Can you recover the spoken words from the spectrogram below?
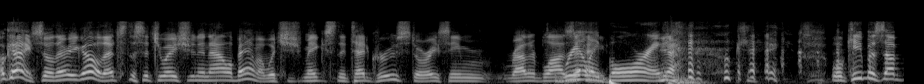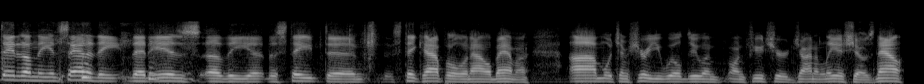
Okay, so there you go. That's the situation in Alabama, which makes the Ted Cruz story seem rather blasé. Really boring. Yeah. okay. well, keep us updated on the insanity that is uh, the uh, the state uh, state capital in Alabama, um, which I'm sure you will do on, on future John and Leah shows. Now,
